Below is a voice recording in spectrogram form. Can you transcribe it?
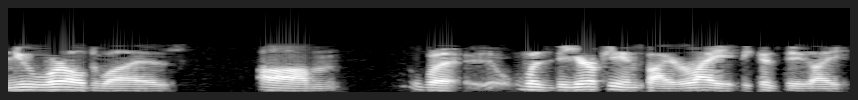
New World was, um, was was the Europeans by right because the like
